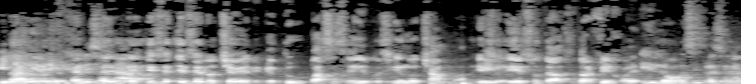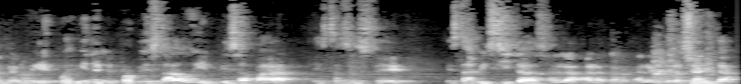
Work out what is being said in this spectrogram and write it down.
y Claro, nadie fiscaliza nada. Ese, ese es lo chévere, que tú vas a seguir recibiendo chamba. Y, y eso te vas a estar fijo. ¿eh? Y luego es impresionante, ¿no? Y después viene el propio Estado y empieza a pagar estas, este, estas visitas a la, a la, a la interoceánica,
